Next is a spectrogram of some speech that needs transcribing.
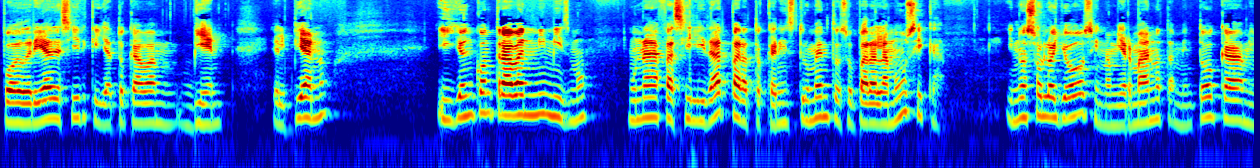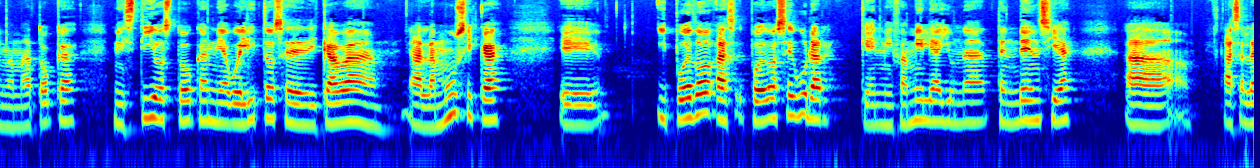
podría decir que ya tocaba bien el piano y yo encontraba en mí mismo una facilidad para tocar instrumentos o para la música. Y no solo yo, sino mi hermano también toca, mi mamá toca, mis tíos tocan, mi abuelito se dedicaba a la música eh, y puedo, puedo asegurar que en mi familia hay una tendencia a, hacia, la,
